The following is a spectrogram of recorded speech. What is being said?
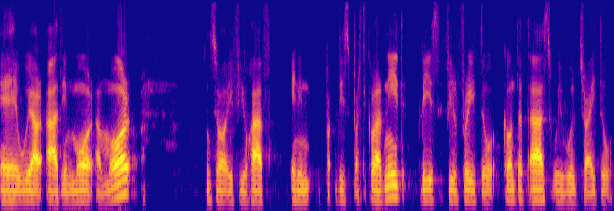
Uh, we are adding more and more. And so if you have any this particular need, please feel free to contact us. We will try to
